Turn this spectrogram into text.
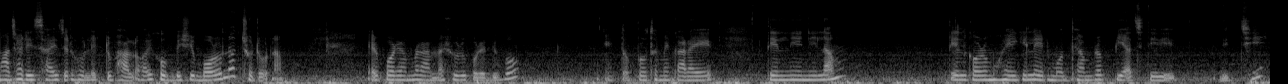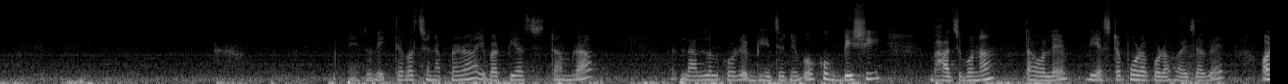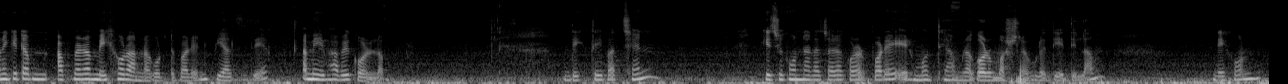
মাঝারি সাইজের হলে একটু ভালো হয়, খুব বেশি বড় না, ছোট না। এরপরে আমরা রান্না শুরু করে দিব। এই তো প্রথমে কড়াইয়ে তেল নিয়ে নিলাম। তেল গরম হয়ে গেলে এর মধ্যে আমরা পেঁয়াজ দিয়ে দিচ্ছি। এই তো দেখতে পাচ্ছেন আপনারা, এবার পেঁয়াজটা আমরা লাল লাল করে ভেজে নেব। খুব বেশি ভাজবো না। তাহলে পেঁয়াজটা পোড়া পোড়া হয়ে যাবে। অনেকে এটা আপনারা মেখেও রান্না করতে পারেন পেঁয়াজ দিয়ে। আমি এভাবে করলাম। দেখতেই পাচ্ছেন? কিছুক্ষণ নাড়াচাড়া করার পরে এর মধ্যে আমরা গরম মশলাগুলো দিয়ে দিলাম। দেখুন,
